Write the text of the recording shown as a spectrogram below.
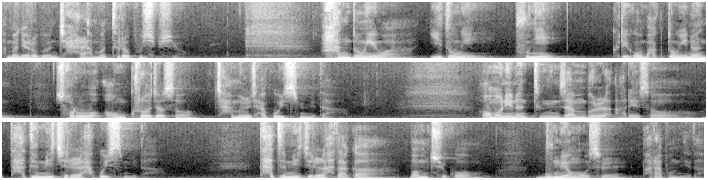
한번 여러분 잘 한번 들어보십시오. 한동이와 이동이, 분이 그리고 막동이는 서로 엉클어져서 잠을 자고 있습니다. 어머니는 등잔불 아래서 다듬이질을 하고 있습니다. 다듬이질을 하다가 멈추고 무명 옷을 바라봅니다.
